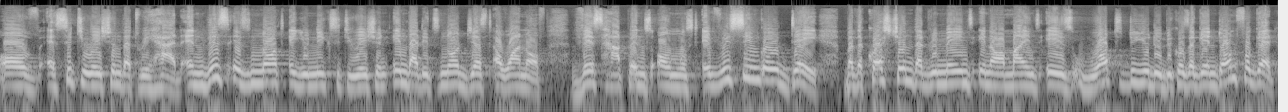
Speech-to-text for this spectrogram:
of a situation that we had. And this is not a unique situation in that it's not just a one-off. This happens almost every single day. But the question that remains in our minds is, what do you do? Because again, don't forget,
